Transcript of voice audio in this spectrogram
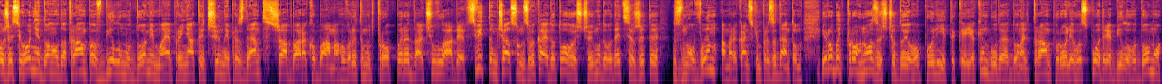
уже сьогодні Дональда Трампа в Білому домі має прийняти чинний президент США Барак Обама. Говоритимуть про передачу влади. Світ тим часом звикає до того, що йому доведеться жити з новим американським президентом і робить прогнози щодо його політики. Яким буде Дональд Трамп у ролі господаря Білого Дому,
